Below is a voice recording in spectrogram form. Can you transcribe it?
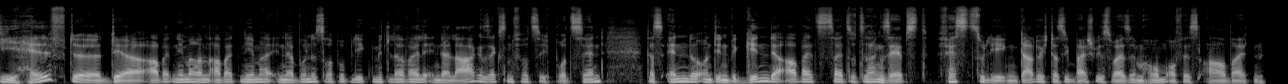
die Hälfte der Arbeitnehmerinnen und Arbeitnehmer in der Bundesrepublik mittlerweile in der Lage, 46 Prozent, das Ende und den Beginn der Arbeitszeit sozusagen selbst festzulegen, dadurch, dass sie beispielsweise im Homeoffice arbeiten.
